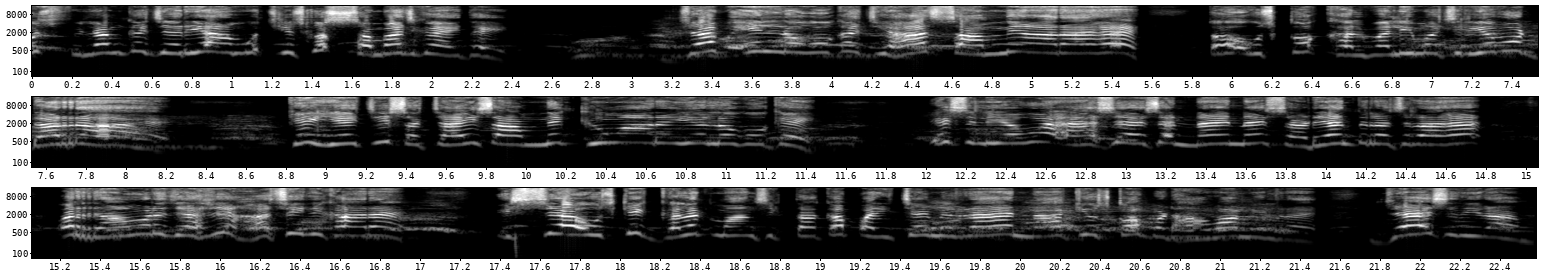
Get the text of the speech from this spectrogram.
उस फ़िल्म के ज़रिए हम उस चीज़ को समझ गए थे। जब इन लोगों का जिहाद सामने आ रहा है तो उसको खलबली मच रही है। वो डर रहा है कि ये चीज़ सच्चाई सामने क्यों आ रही है लोगों के? इसलिए वो ऐसे ऐसे नए नए षड्यंत्र रच रहा है। और रावण जैसे हँसी दिखा रहा है। इससे उसकी गलत मानसिकता का परिचय मिल रहा है, ना कि उसको बढ़ावा मिल रहा है। जय श्री राम।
